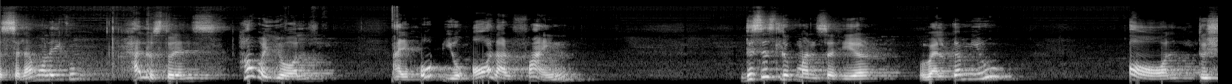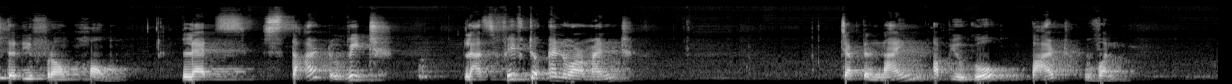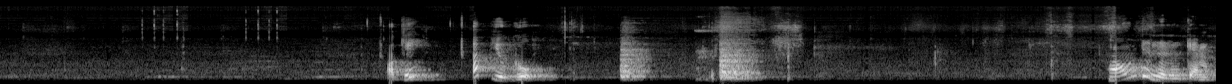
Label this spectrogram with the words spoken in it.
Assalamu alaikum. Hello students. How are you all? I hope you all are fine. This is Lukman sir here. Welcome you all to study from home. Let's start with class 5th environment chapter 9 up you go part 1. Okay, up you go. Mountaineering camp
